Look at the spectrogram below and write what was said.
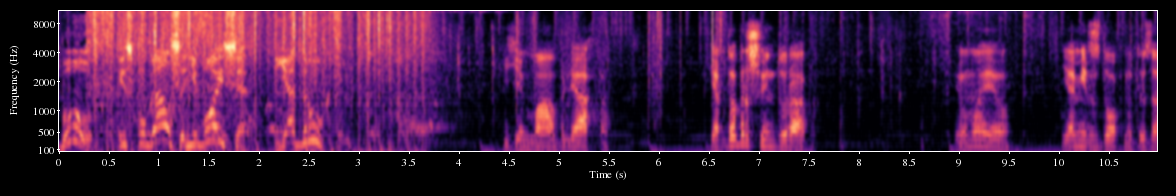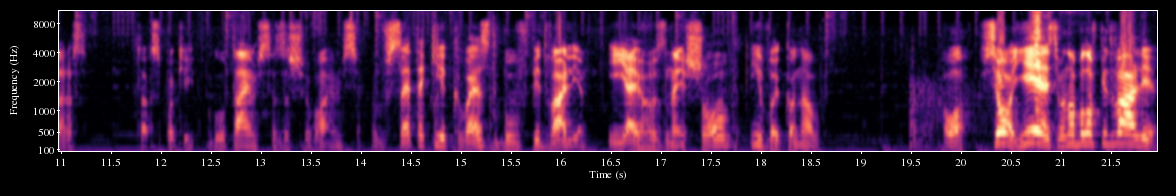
Бу, испугался, не бойся. Я друг. Єма, бляха. Як добре, що він дурак. Йо-моє, я міг здохнути зараз. Так, спокій, лутаємося, зашиваємося. Все-таки квест був в підвалі, і я його знайшов і виконав. О, все, єсть! Воно було в підвалі!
